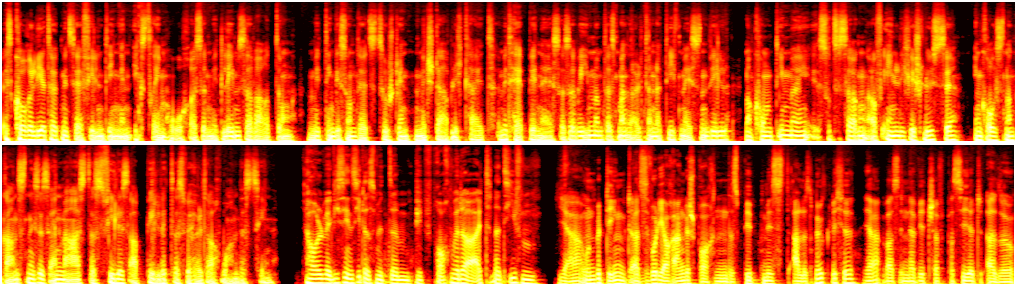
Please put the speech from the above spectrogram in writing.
es korreliert halt mit sehr vielen Dingen extrem hoch, also mit Lebenserwartung, mit den Gesundheitszuständen, mit Sterblichkeit, mit Happiness, also wie immer, dass man alternativ messen will. Man kommt immer sozusagen auf ähnliche Schlüsse. Im Großen und Ganzen ist es ein Maß, das vieles abbildet, das wir halt auch woanders sehen. Holweg, wie sehen Sie das mit dem BIP? Brauchen wir da Alternativen? Ja, unbedingt. Also es wurde ja auch angesprochen, das BIP misst alles Mögliche, ja, was in der Wirtschaft passiert. Also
